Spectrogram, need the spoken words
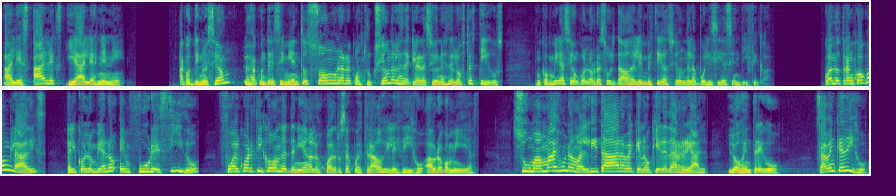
alias Alex y alias Nené. A continuación, los acontecimientos son una reconstrucción de las declaraciones de los testigos en combinación con los resultados de la investigación de la policía científica. Cuando trancó con Gladys, el colombiano enfurecido fue al cuartico donde tenían a los cuatro secuestrados y les dijo, abro comillas, su mamá es una maldita árabe que no quiere dar real. Los entregó. ¿Saben qué dijo?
